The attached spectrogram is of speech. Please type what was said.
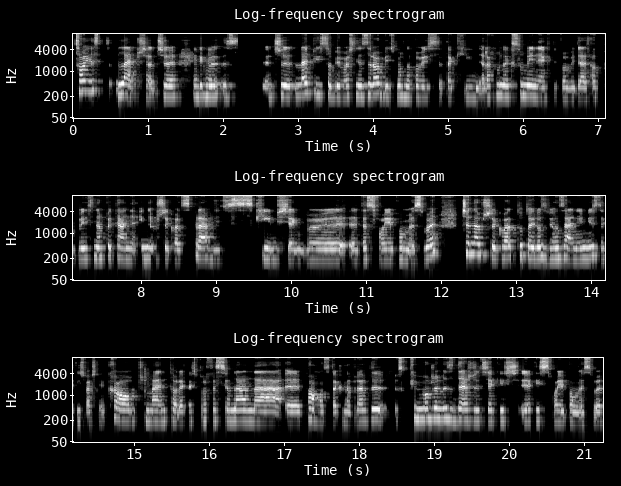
co jest lepsze, czy jakby mhm czy lepiej sobie właśnie zrobić, można powiedzieć, taki rachunek sumienia, jak ty powiedziałaś, odpowiedzieć na pytania i na przykład sprawdzić z kimś jakby te swoje pomysły, czy na przykład tutaj rozwiązaniem jest jakiś właśnie coach, mentor, jakaś profesjonalna y, pomoc tak naprawdę, z kim możemy zderzyć jakieś, jakieś swoje pomysły.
